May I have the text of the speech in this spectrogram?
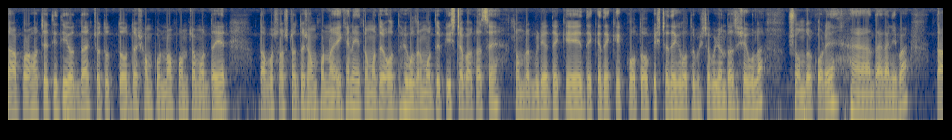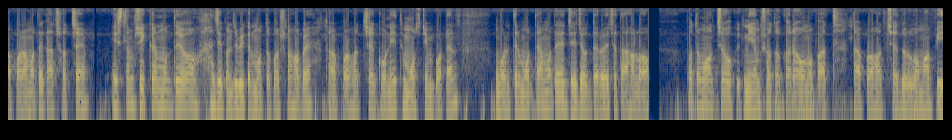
তারপর হচ্ছে তৃতীয় অধ্যায় চতুর্থ অধ্যায় সম্পূর্ণ পঞ্চম অধ্যায়ের তারপর ষষ্ঠ অধ্যায় সম্পূর্ণ। এখানেই তোমাদের অধ্যায়গুলোর মধ্যে পৃষ্ঠা পাক আছে। তোমরা ভিডিও দেখে দেখে দেখে কত পৃষ্ঠা থেকে কত পৃষ্ঠা পর্যন্ত আছে সেগুলা সুন্দর করে হ্যাঁ, দেখা নিবা। তারপর আমাদের কাজ হচ্ছে ইসলাম শিক্ষার মধ্যেও জীবন জীবিকার মতো প্রশ্ন হবে। তারপর হচ্ছে গণিত মোস্ট ইম্পর্ট্যান্ট গণিতের মধ্যে আমাদের যে যে অধ্যায় রয়েছে তা হলো, প্রথমে হচ্ছে অপিক নিয়ম, শতকরা অনুপাত, তারপর হচ্ছে দুর্গমাপি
